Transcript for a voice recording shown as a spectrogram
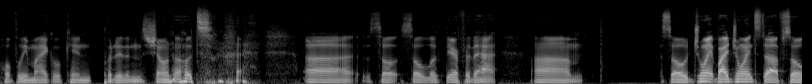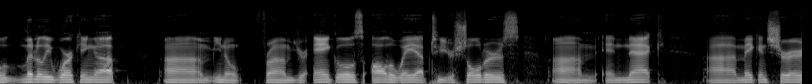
hopefully, Michael can put it in the show notes. uh, so so look there for that. Um, so joint by joint stuff. So literally working up, um, you know, from your ankles all the way up to your shoulders um, and neck. Uh, making sure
